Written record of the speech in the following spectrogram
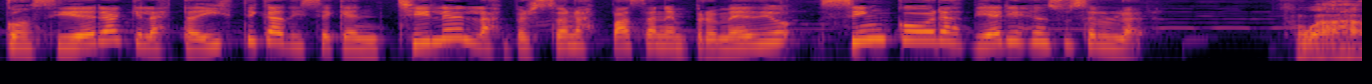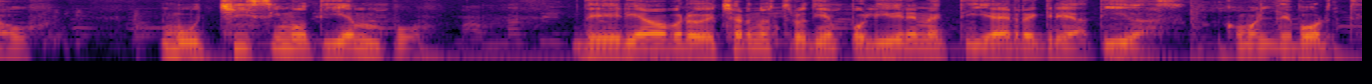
Considera que la estadística dice que en Chile las personas pasan en promedio 5 horas diarias en su celular. ¡Wow! Muchísimo tiempo. Deberíamos aprovechar nuestro tiempo libre en actividades recreativas, como el deporte.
